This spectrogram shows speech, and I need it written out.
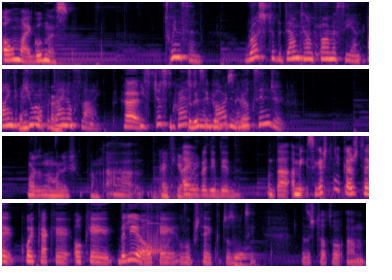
Oh my goodness. Twinson, rush to the downtown pharmacy and find a cure for. Dinofly. Така е. He's just crashed in the garden and looks injured. Може да намалиш от там. А, I I already did. Да, ами сега ще ни кажете кое как е окей. Okay. Дали е окей okay, въобще като звуци. Защото ам,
